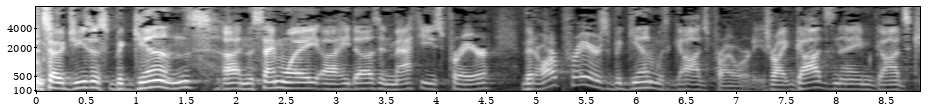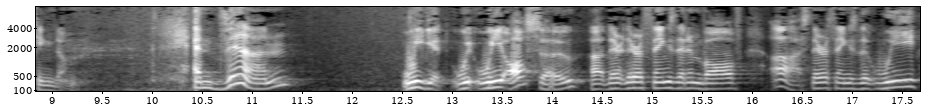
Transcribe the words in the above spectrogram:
And so Jesus begins uh, in the same way uh, he does in Matthew's prayer that our prayers begin with God's priorities, right? God's name, God's kingdom. And then we get, we, we also, uh, there, there are things that involve us. There are things that we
